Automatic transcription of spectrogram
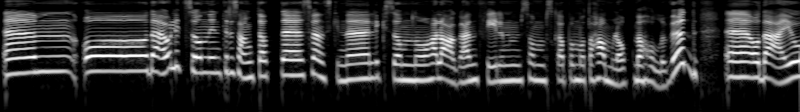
Um, og det er jo litt sånn interessant at uh, svenskene liksom nå har laga en film som skal på en måte hamle opp med Hollywood. Uh, og det er jo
